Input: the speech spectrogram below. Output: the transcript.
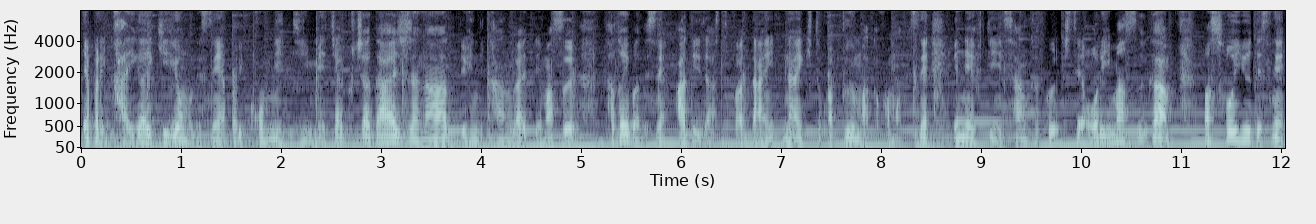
やっぱり海外企業もですね、やっぱりコミュニティめちゃくちゃ大事だなっていうふうに考えてます。例えばですね、アディダスとかナイキとかプーマとかもですね、NFT に参画しておりますが、まあ、そういうですね、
